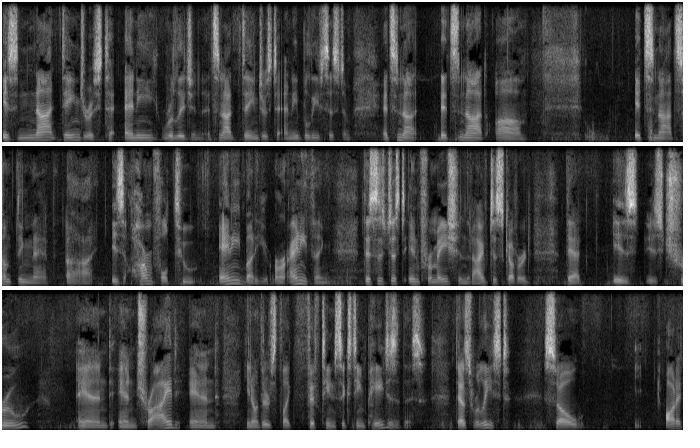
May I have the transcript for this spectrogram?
is not dangerous to any religion. It's not dangerous to any belief system. It's not. It's not. Um, it's not something that uh, is harmful to anybody or anything. This is just information that I've discovered that is is true and and tried and you know there's like 15 16 pages of this that's released so ought to,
